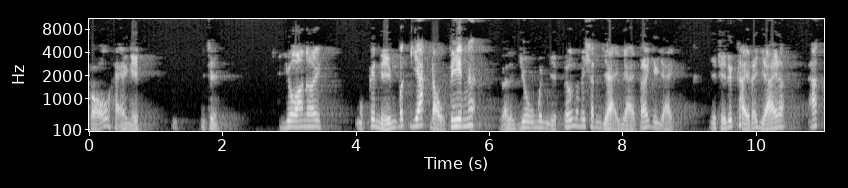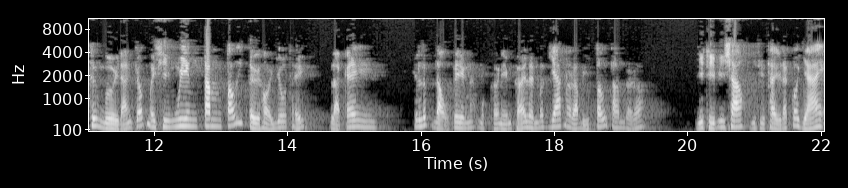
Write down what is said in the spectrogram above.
khổ hệ nghiệp. Thì do nơi một cái niệm bất giác đầu tiên á, gọi là vô minh nghiệp tướng nó mới sanh dài dài tới như vậy. Vậy thì đức thầy đã dạy đó ác thứ 10 đáng chót mê si, nguyên tâm tối từ hồi vô thể là cái cái lúc đầu tiên đó một khởi niệm khởi lên bất giác nó đã bị tối tâm rồi đó. Vậy thì vì sao? Vậy thì thầy đã có giải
